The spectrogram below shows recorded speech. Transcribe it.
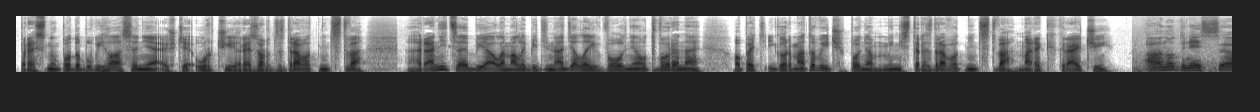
Presnú podobu vyhlásenia ešte určí rezort zdravotníctva. Hranice by ale mali byť naďalej voľne otvorené. Opäť Igor Matovič, po ňom minister zdravotníctva Marek Krajči. Áno, dnes eh,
